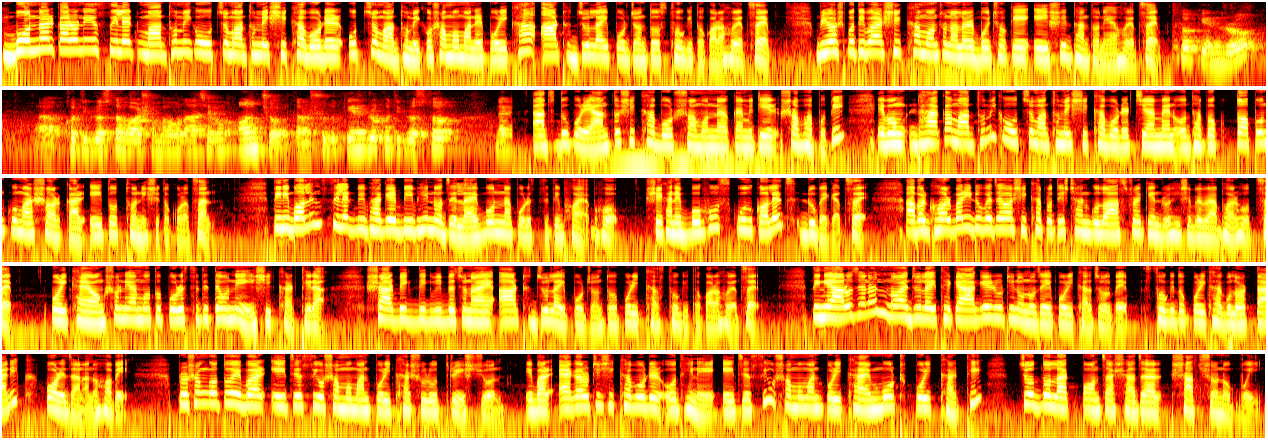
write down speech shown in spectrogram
বন্যার কারণে সিলেট মাধ্যমিক ও উচ্চ মাধ্যমিক শিক্ষা বোর্ডের উচ্চ মাধ্যমিক ও সমমানের পরীক্ষা আট জুলাই পর্যন্ত স্থগিত করা হয়েছে। বৃহস্পতিবার শিক্ষা মন্ত্রণালয়ের বৈঠকে এই সিদ্ধান্ত নেওয়া হয়েছে। কেন্দ্র ক্ষতিগ্রস্ত হওয়ার সম্ভাবনা আছে এবং অঞ্চল কারণ শুধু কেন্দ্র ক্ষতিগ্রস্ত আজ দুপুরে আন্তঃশিক্ষা বোর্ড সমন্বয় কমিটির সভাপতি এবং ঢাকা মাধ্যমিক ও উচ্চ মাধ্যমিক শিক্ষা বোর্ডের চেয়ারম্যান অধ্যাপক তপন কুমার সরকার এই তথ্য নিশ্চিত করেছেন। তিনি বলেন, সিলেট বিভাগের বিভিন্ন জেলায় বন্যা পরিস্থিতি ভয়াবহ। সেখানে বহু স্কুল, কলেজ ডুবে গেছে। আবার ঘরবাড়ি ডুবে যাওয়া শিক্ষা প্রতিষ্ঠানগুলো আশ্রয় কেন্দ্র হিসেবে ব্যবহার হচ্ছে। পরীক্ষায় অংশ নেওয়ার মতো পরিস্থিতিতেও নেই শিক্ষার্থীরা। সার্বিক দিক বিবেচনায় আট জুলাই পর্যন্ত পরীক্ষা স্থগিত করা হয়েছে। তিনি আরও জানান, নয় জুলাই থেকে আগের রুটিন অনুযায়ী পরীক্ষা চলবে। স্থগিত পরীক্ষাগুলোর তারিখ পরে জানানো হবে। প্রসঙ্গত, এবার এইচএসসি ও সমমান পরীক্ষা শুরু ত্রিশ জুন। এবার এগারোটি শিক্ষা বোর্ডের অধীনে এইচএসসি ও সমমান পরীক্ষায় মোট পরীক্ষার্থী চোদ্দ লাখ পঞ্চাশ হাজার সাতশো নব্বই।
